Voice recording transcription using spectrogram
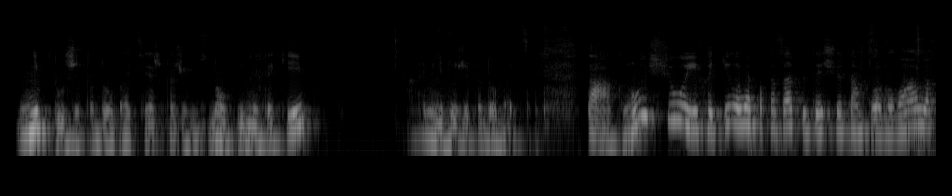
мені дуже подобається. Я ж кажу, знов він не такий. Але мені дуже подобається. Так, ну і що? І хотіла вам показати те, що я там планувала.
